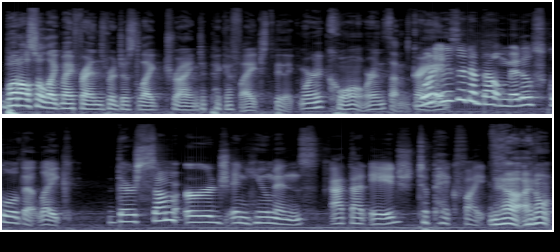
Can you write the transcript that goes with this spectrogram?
but also like my friends were just like trying to pick a fight just to be like we're cool we're in seventh grade What is it about middle school that like there's some urge in humans at that age to pick fights? Yeah, I don't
